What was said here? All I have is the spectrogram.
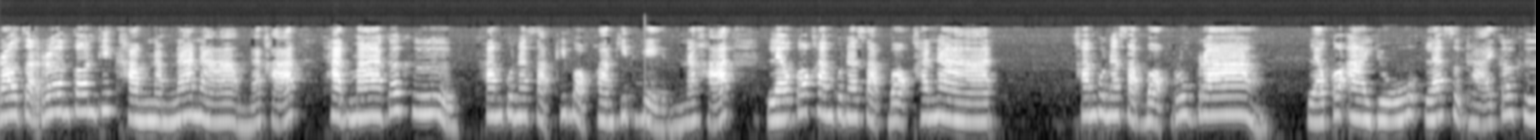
เราจะเริ่มต้นที่คำนำหน้านามนะคะ ถัดมาก็คือคำคุณศัพท์ที่บอกความคิดเห็นนะคะ แล้วก็คำคุณศัพท์บอกขนาด คำคุณศัพท์บอกรูปร่าง แล้วก็อายุและสุดท้ายก็คือ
